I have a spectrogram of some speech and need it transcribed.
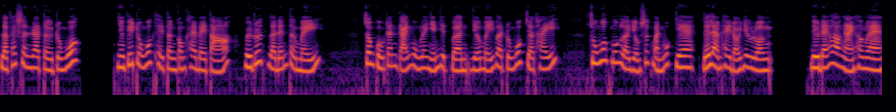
là phát sinh ra từ Trung Quốc. Nhưng phía Trung Quốc thì từng công khai bày tỏ virus là đến từ Mỹ. Trong cuộc tranh cãi nguồn lây nhiễm dịch bệnh giữa Mỹ và Trung Quốc cho thấy, Trung Quốc muốn lợi dụng sức mạnh quốc gia để làm thay đổi dư luận. Điều đáng lo ngại hơn là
